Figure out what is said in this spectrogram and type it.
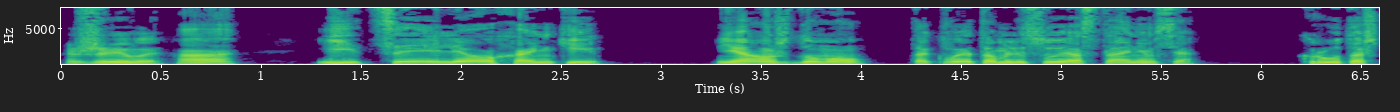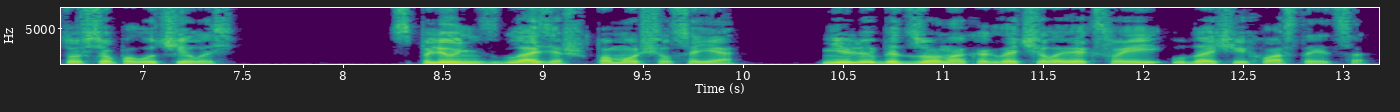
«Живы, а? И целехоньки! Я уж думал, так в этом лесу и останемся. Круто, что все получилось. Сплюнь, сглазишь, поморщился я. Не любит зона, когда человек своей удачей хвастается.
